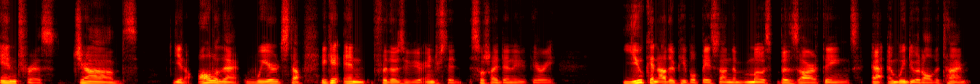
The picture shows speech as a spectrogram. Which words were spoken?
interests, jobs, you know, all of that weird stuff. Can, and for those of you who are interested, social identity theory, you can other people based on the most bizarre things. And we do it all the time.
